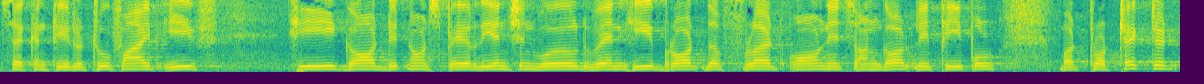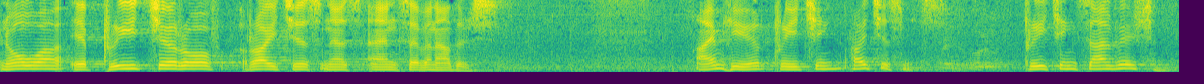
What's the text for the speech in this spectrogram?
Second Peter 2 5 If he, God, did not spare the ancient world when he brought the flood on its ungodly people, but protected Noah, a preacher of righteousness, and seven others. I'm here preaching righteousness, preaching salvation.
